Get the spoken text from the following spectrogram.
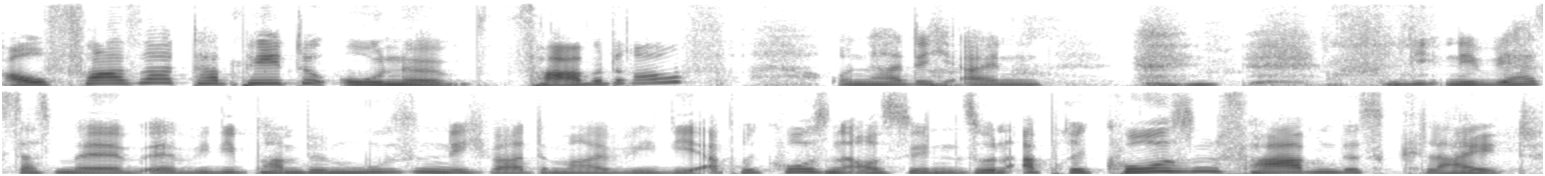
Raufasertapete ohne Farbe drauf. Und dann hatte ich ein, Flie- nee, wie heißt das, äh, wie die Pampelmusen, nicht, warte mal, wie die Aprikosen aussehen. So ein aprikosenfarbenes Kleid.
